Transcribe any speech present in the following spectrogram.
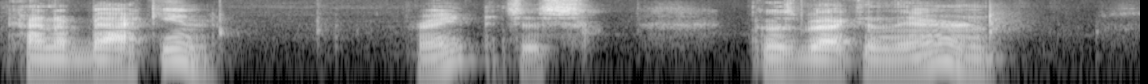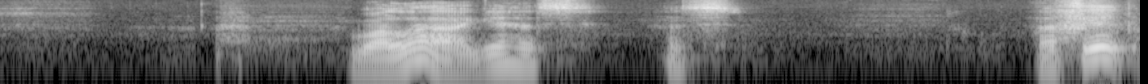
kind of back in, right? It just goes back in there and voila, I guess. That's, that's it.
